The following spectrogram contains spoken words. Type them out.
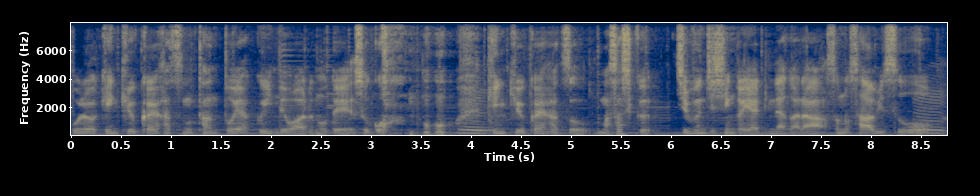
俺は研究開発の担当役員ではあるので、そこのうん研究開発をまさしく自分自身がやりながら、そのサービスを、うん。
